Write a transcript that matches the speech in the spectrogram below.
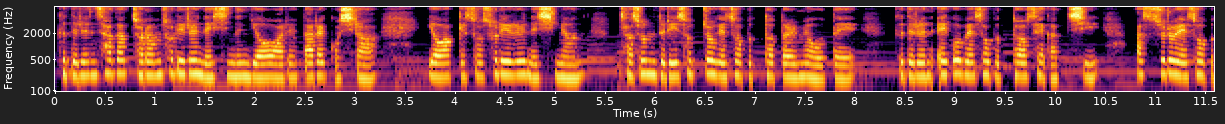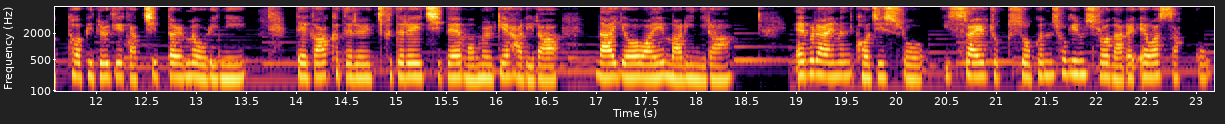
그들은 사자처럼 소리를 내시는 여호와를 따를 것이라. 여호와께서 소리를 내시면 자손들이 서쪽에서부터 떨며 오되 그들은 애굽에서부터 새같이 아수르에서부터 비둘기같이 떨며 오리니 내가 그들을 그들의 집에 머물게 하리라. 나 여호와의 말이니라. 에브라임은 거짓으로 이스라엘 족속은 속임수로 나를 애워쌌고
